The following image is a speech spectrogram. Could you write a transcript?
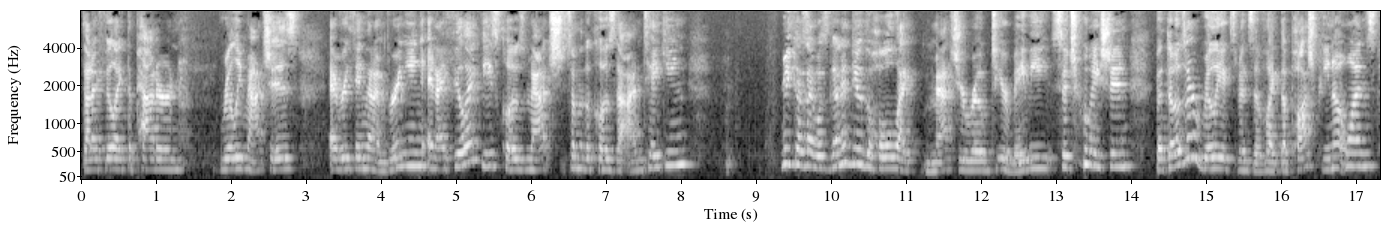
that I feel like the pattern really matches everything that I'm bringing. And I feel like these clothes match some of the clothes that I'm taking because I was going to do the whole like match your robe to your baby situation, but those are really expensive. Like the Posh Peanut ones,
